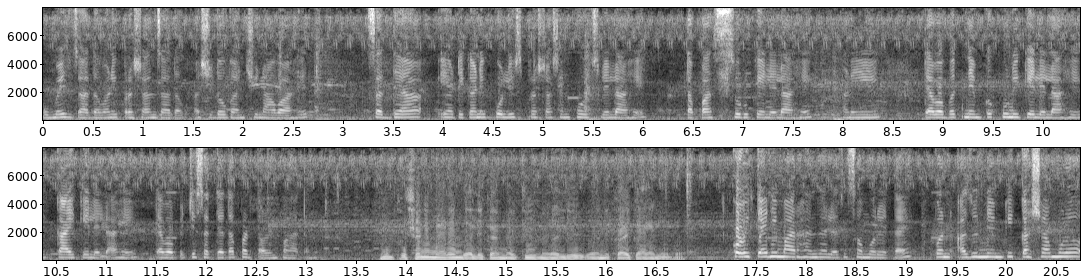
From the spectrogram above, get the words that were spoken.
उमेश जाधव आणि प्रशांत जाधव अशी दोघांची नावं आहेत. सध्या या ठिकाणी पोलीस प्रशासन पोहोचलेलं आहे तपास सुरू केलेला आहे आणि त्याबाबत नेमकं कुणी केलेलं आहे काय केलेलं आहे त्याबाबतची सत्यता पडताळून पाहत आहोत. मग कशाने झाली काय माहिती? मिळाली आणि काय कारण होतं? कोयत्याने मारहाण झाल्याचं समोर येत आहे. पण अजून नेमकी कशामुळं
